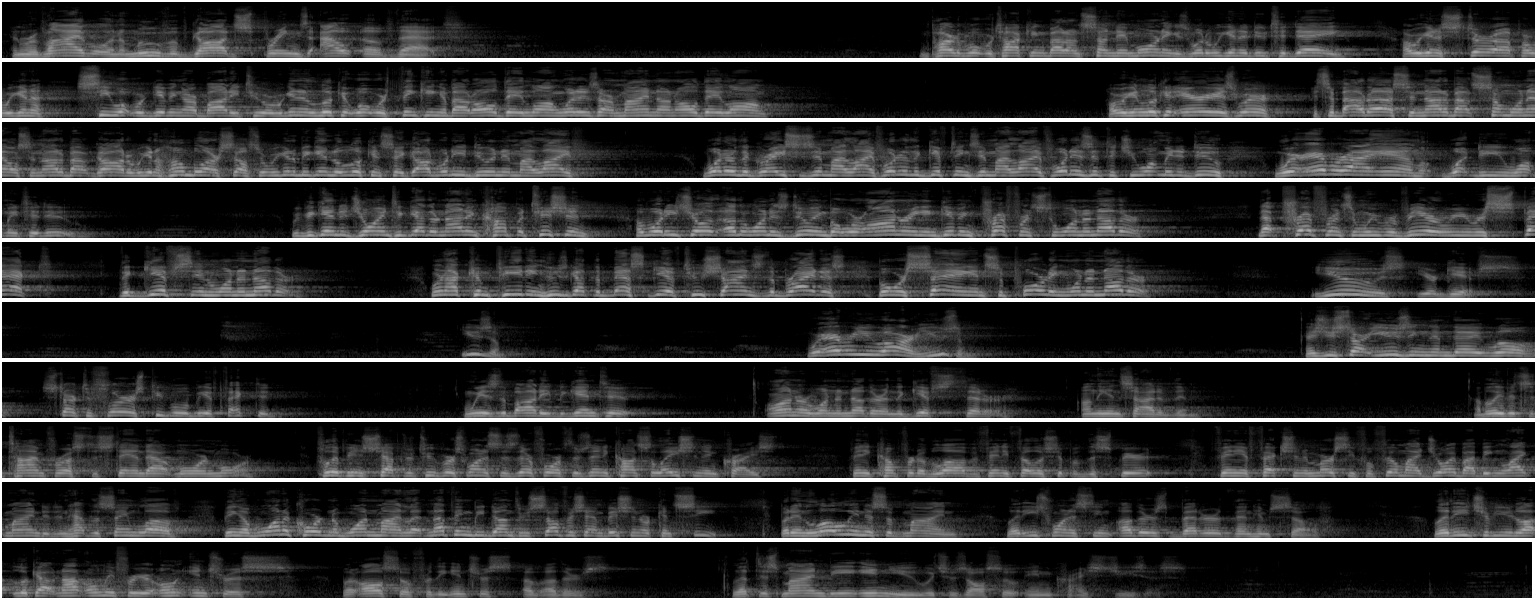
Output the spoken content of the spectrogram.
And revival and a move of God springs out of that. And part of what we're talking about on Sunday morning is what are we going to do today? Are we going to stir up? Are we going to see what we're giving our body to? Are we going to look at what we're thinking about all day long? What is our mind on all day long? Are we going to look at areas where it's about us and not about someone else and not about God? Are we going to humble ourselves? Are we going to begin to look and say, God, what are you doing in my life? What are the graces in my life? What are the giftings in my life? What is it that you want me to do? Wherever I am, what do you want me to do? We begin to join together, not in competition of what each other one is doing, but we're honoring and giving preference to one another. That preference, and we revere, we respect the gifts in one another. We're not competing who's got the best gift, who shines the brightest, but we're saying and supporting one another. Use your gifts. Use them. Wherever you are, use them. As you start using them, they will start to flourish. People will be affected. And we, as the body, begin to honor one another and the gifts that are on the inside of them. I believe it's a time for us to stand out more and more. Philippians chapter 2, verse 1, it says, Therefore, if there's any consolation in Christ, if any comfort of love, if any fellowship of the Spirit, if any affection and mercy, fulfill my joy by being like minded and have the same love, being of one accord and of one mind. Let nothing be done through selfish ambition or conceit, but in lowliness of mind, let each one esteem others better than himself. Let each of you look out not only for your own interests, but also for the interests of others. Let this mind be in you, which was also in Christ Jesus.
